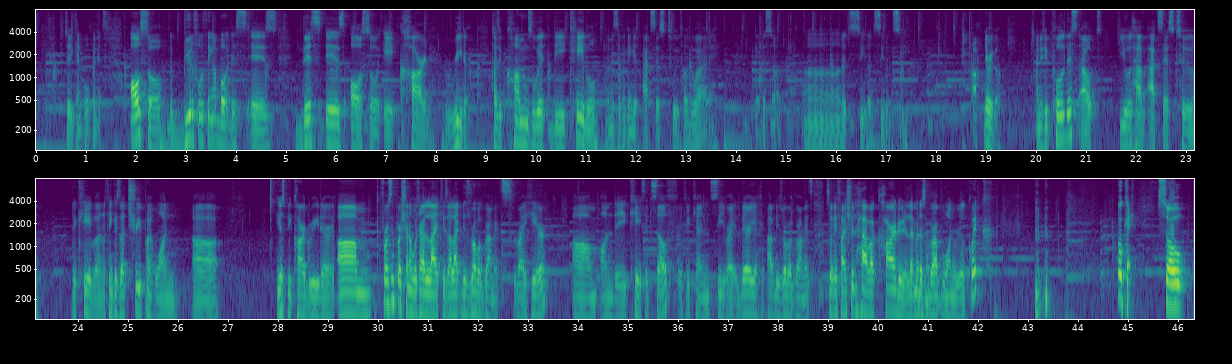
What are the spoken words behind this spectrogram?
so you can open it. Also, the beautiful thing about this is this is also a card reader because it comes with the cable. Let me see if I can get access to it. How do I get this out? Uh, let's see, let's see, let's see. Ah, there we go. And if you pull this out, you will have access to the cable. And I think it's a 3.1 uh, USB card reader. Um, first impression of which I like is I like these rubber grommets right here um, on the case itself. If you can see right there, you have these rubber grommets. So if I should have a card reader, let me just grab one real quick. okay, so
